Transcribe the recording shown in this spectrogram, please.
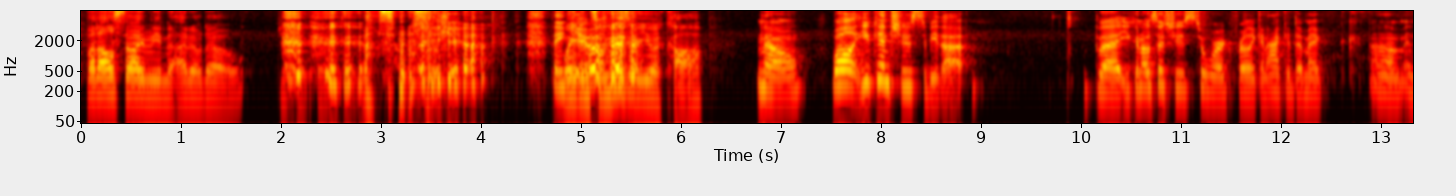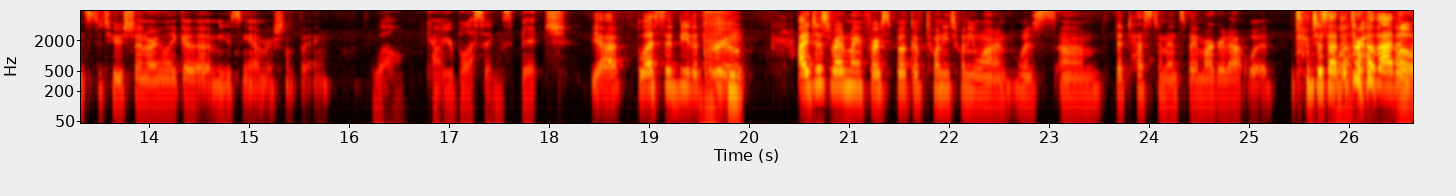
but also, I mean, I don't know. Just like that, I guess. yeah. Thank you. Wait, you. in some ways, are you a cop? no. Well, you can choose to be that, but you can also choose to work for like an academic um, institution or like a museum or something. Well, count your blessings, bitch. Yeah, blessed be the fruit. I just read my first book of 2021 was um, The Testaments by Margaret Atwood. just had to throw that in Oh.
